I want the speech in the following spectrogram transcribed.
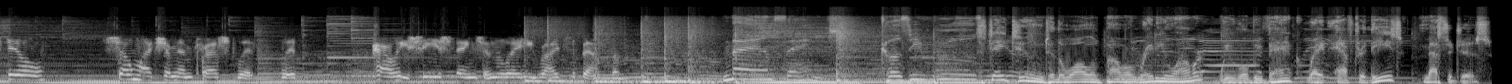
still so much am impressed with, with how he sees things and the way he writes about them. Man thinks cause he rules. Stay tuned to the Wall of Power Radio Hour. We will be back right after these messages.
